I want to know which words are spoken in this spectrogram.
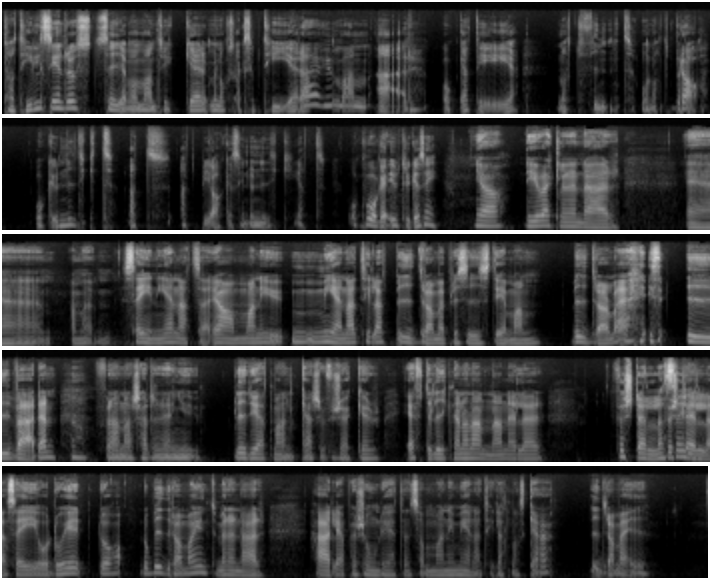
Ta till sin röst, säga vad man tycker men också acceptera hur man är och att det är något fint och något bra och unikt. Att, att bejaka sin unikhet och våga uttrycka sig. Ja, det är ju verkligen den där eh, sägningen att så här, ja, man är ju menad till att bidra med precis det man bidrar med i, i världen. Ja. För annars hade den ju, blir det ju att man kanske försöker efterlikna någon annan eller Förställa, sig. förställa sig och då, är, då, då bidrar man ju inte med den där härliga personligheten som man är menad till att man ska bidra med i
